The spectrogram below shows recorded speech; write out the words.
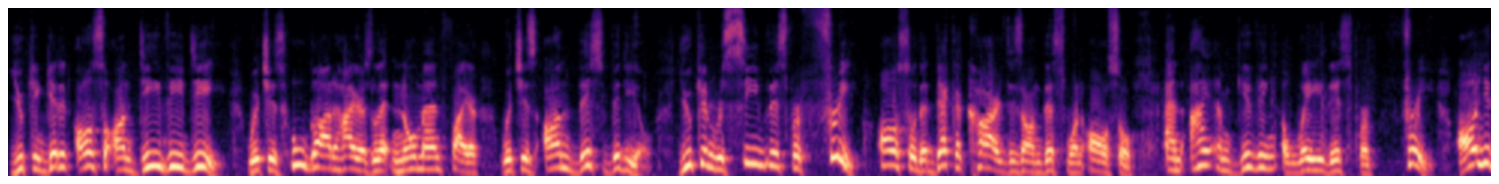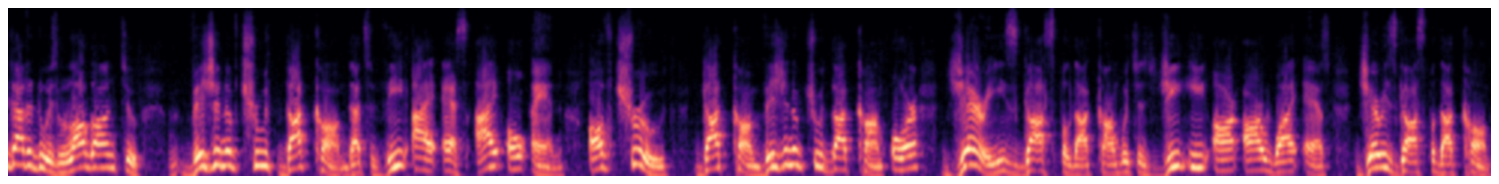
You can get it also on DVD, which is Who God Hires, Let No Man Fire, which is on this video. You can receive this for free. Also, the deck of cards is on this one also. And I am giving away this for free. All you got to do is log on to visionoftruth.com. That's V I S I O N of truth.com, visionoftruth.com, or gerrysgospel.com, which is G E R R Y S, gerrysgospel.com,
